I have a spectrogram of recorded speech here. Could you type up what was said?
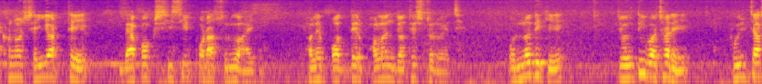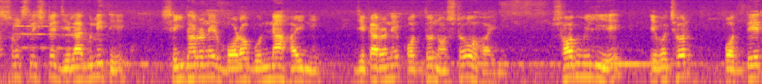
এখনও সেই অর্থে ব্যাপক শিশির পড়া শুরু হয়নি। ফলে পদ্মের ফলন যথেষ্ট রয়েছে। অন্যদিকে চলতি বছরে ফুল চাষ সংশ্লিষ্ট জেলাগুলিতে সেই ধরনের বড় বন্যা হয়নি, যে কারণে পদ্ম নষ্টও হয়নি। সব মিলিয়ে এবছর পদ্মের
